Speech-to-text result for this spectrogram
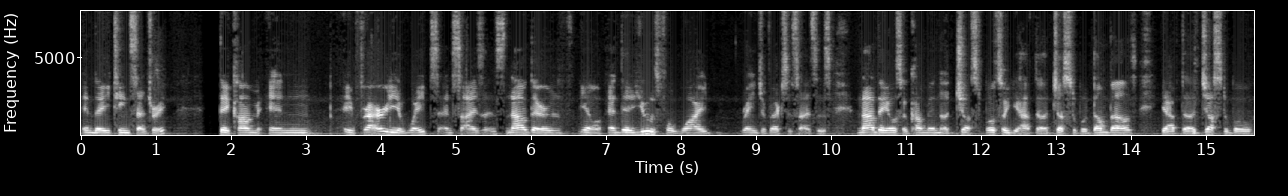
in the 18th century. They come in a variety of weights and sizes. Now they're, you know, and they're used for wide range of exercises. Now they also come in adjustable. So you have the adjustable dumbbells, you have the adjustable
